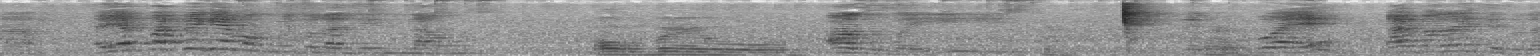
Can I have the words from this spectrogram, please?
हा. एक पप्पी घे मग मी तुला देईन लावून अगं बाई हो. अगं बाई हो. काय बघायचंय तुला?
